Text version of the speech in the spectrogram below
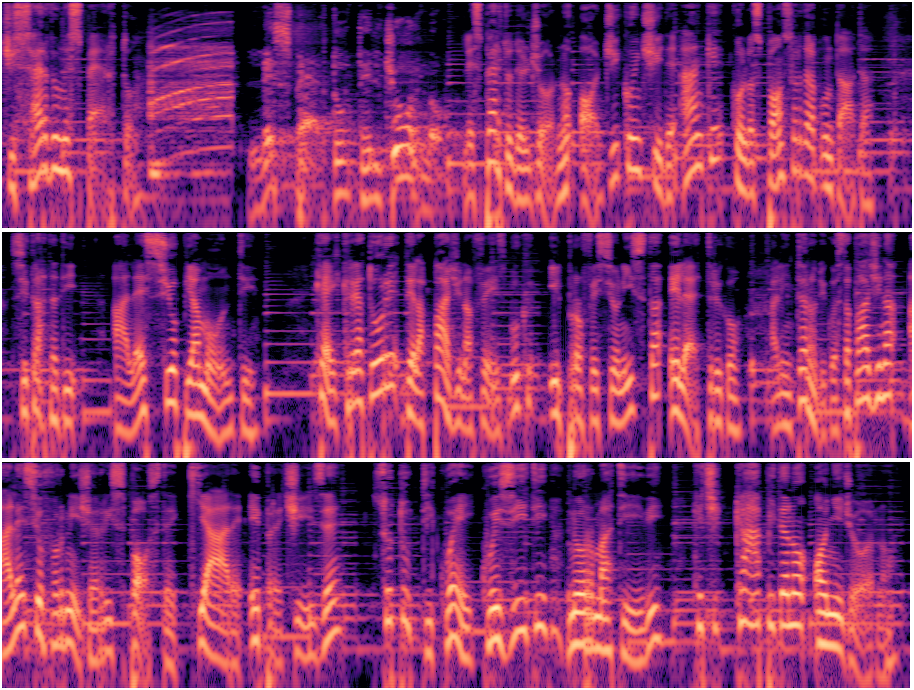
Ci serve un esperto. L'esperto del giorno. L'esperto del giorno oggi coincide anche con lo sponsor della puntata. Si tratta di Alessio Piamonti, che è il creatore della pagina Facebook Il Professionista Elettrico. All'interno di questa pagina Alessio fornisce risposte chiare e precise su tutti quei quesiti normativi che ci capitano ogni giorno.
